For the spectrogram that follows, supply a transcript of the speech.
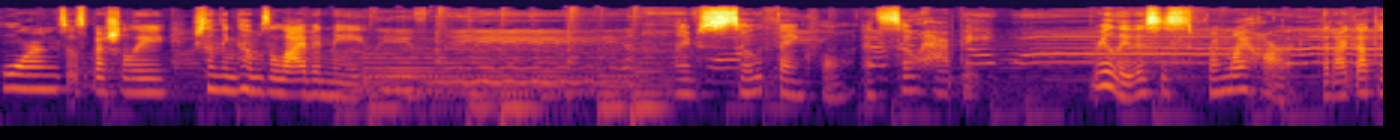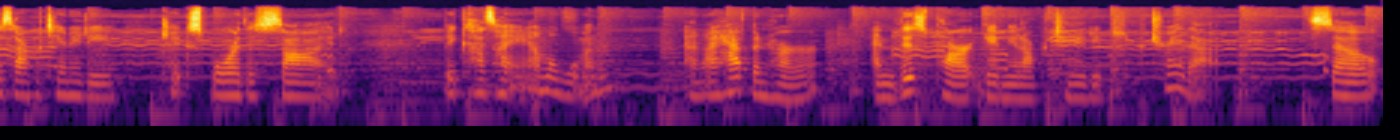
horns, especially, something comes alive in me. I'm so thankful and so happy. Really, this is from my heart that I got this opportunity to explore this side because I am a woman and I have been hurt, and this part gave me an opportunity to portray that. So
